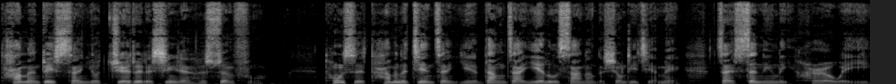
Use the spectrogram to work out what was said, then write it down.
他们对神有绝对的信任和顺服。同时，他们的见证也让在耶路撒冷的兄弟姐妹在圣灵里合而为一，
